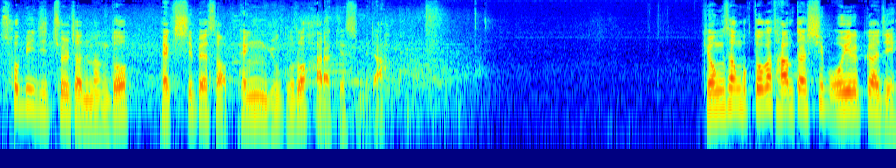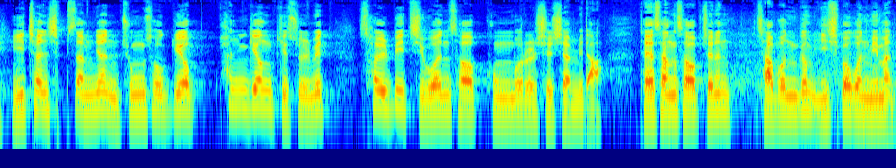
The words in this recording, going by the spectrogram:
소비 지출 전망도 110에서 106으로 하락했습니다. 경상북도가 다음 달 15일까지 2013년 중소기업 환경기술 및 설비 지원 사업 공모를 실시합니다. 대상 사업체는 자본금 20억 원 미만,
